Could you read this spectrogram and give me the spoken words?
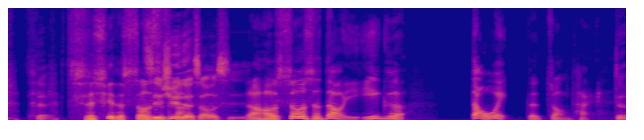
对，持续的收拾，持续的收拾，然后收拾到一个。到位的状态，对，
